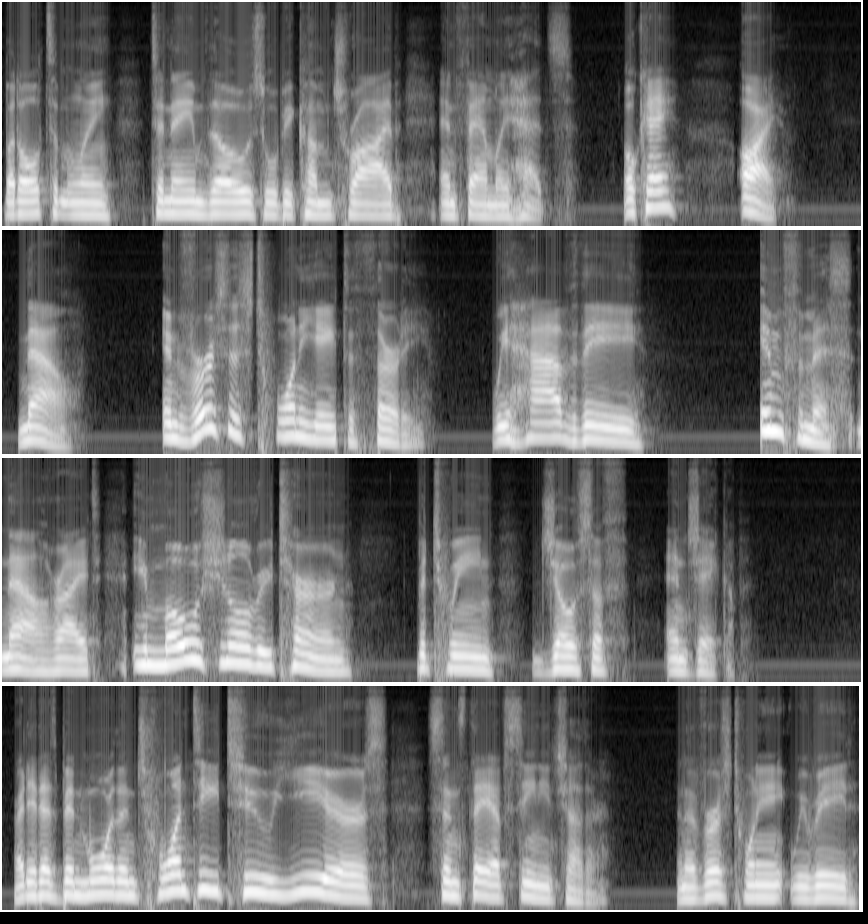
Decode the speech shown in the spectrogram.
but ultimately to name those who will become tribe and family heads. Okay? All right. Now, in verses 28 to 30, we have the infamous now, right? Emotional return between Joseph and Jacob. Right? It has been more than 22 years since they have seen each other. And in verse 28, we read,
